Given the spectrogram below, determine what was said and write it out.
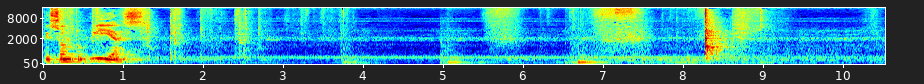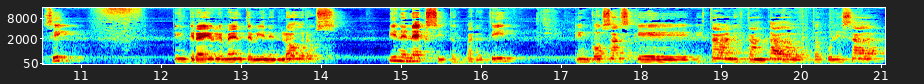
que son tus guías, ¿sí? Increíblemente vienen logros, vienen éxitos para ti en cosas que estaban estancadas o obstaculizadas,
